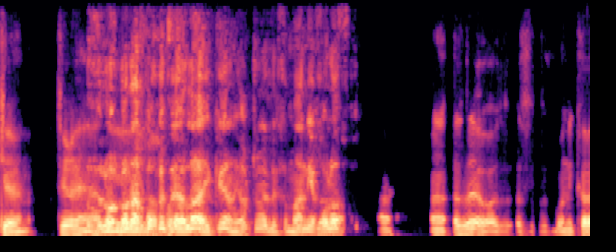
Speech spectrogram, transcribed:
כן, תראה, אני לא, לא נהפוך לא את יכול... זה עליי, כן, אני רק שואל, מה אני יכול לא, לעשות? אה, אה, אז זהו, אז, אז בוא ניקח,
